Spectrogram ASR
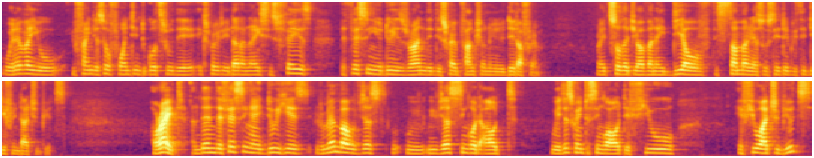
whenever you, you find yourself wanting to go through the exploratory data analysis phase, the first thing you do is run the describe function in your data frame, right? So that you have an idea of the summary associated with the different attributes. All right, and then the first thing I do here is, remember we've just, we, have just singled out, we're just going to single out a few, a few attributes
